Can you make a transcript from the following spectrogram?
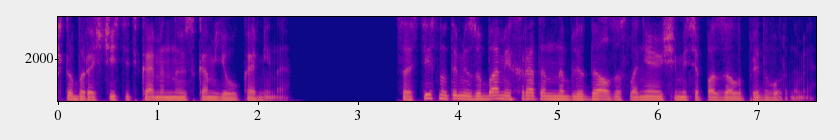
чтобы расчистить каменную скамью у камина. Со стиснутыми зубами Хратен наблюдал за слоняющимися по залу придворными.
